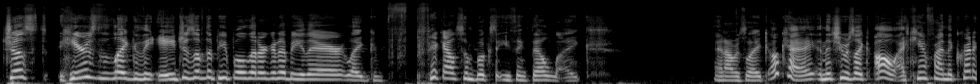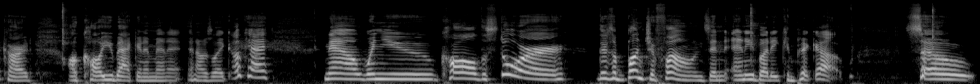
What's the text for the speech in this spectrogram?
Just here's like the ages of the people that are going to be there. Like, f- pick out some books that you think they'll like. And I was like, okay. And then she was like, oh, I can't find the credit card. I'll call you back in a minute. And I was like, okay. Now, when you call the store, there's a bunch of phones and anybody can pick up. So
